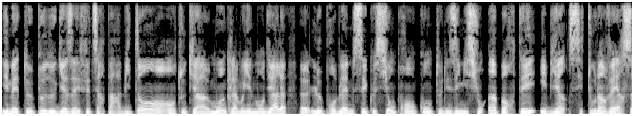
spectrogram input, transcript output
émettent peu de gaz à effet de serre par habitant, en tout cas moins que la moyenne mondiale. Euh, le problème, c'est que si on prend en compte les émissions importées, eh bien, c'est tout l'inverse.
